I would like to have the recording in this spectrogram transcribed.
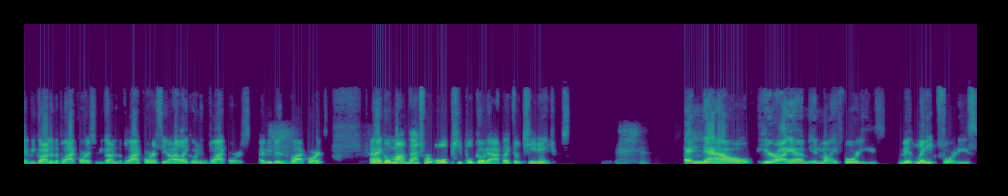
have you, gone to the Black Horse? Have you gone to the Black Horse? You know, I like going to the Black Horse. Have you been to the Black Horse? And I go, Mom, that's where old people go to act like they're teenagers. And now here I am in my 40s, mid late 40s,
